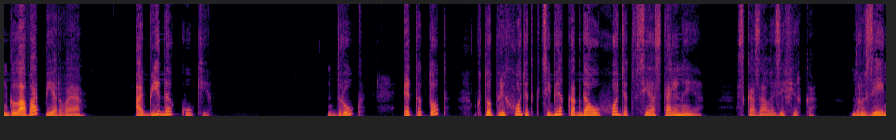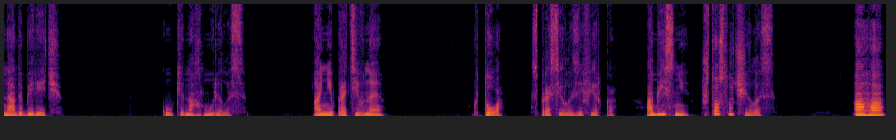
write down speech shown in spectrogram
Глава первая. Обида Куки. Друг — это тот, кто приходит к тебе, когда уходят все остальные, — сказала Зефирка. Друзей надо беречь. Куки нахмурилась. Они противные. Кто? — спросила Зефирка. Объясни, что случилось? Ага,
